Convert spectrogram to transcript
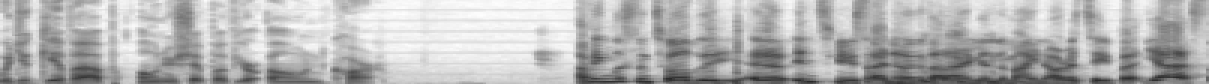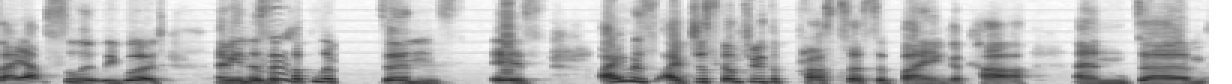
would you give up ownership of your own car? Having listened to all the uh, interviews, I know that I'm in the minority, but yes, I absolutely would. I mean, there's a couple of reasons. Is I was I've just gone through the process of buying a car, and um,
